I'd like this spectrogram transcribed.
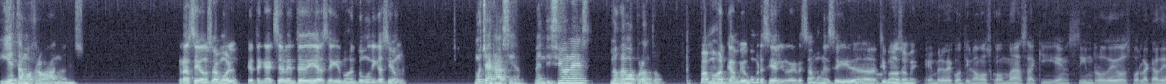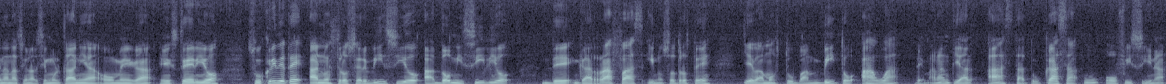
Y estamos trabajando en eso. Gracias, don Samuel. Que tenga excelente día. Seguimos en comunicación. Muchas gracias. Bendiciones. Nos vemos pronto. Vamos al cambio comercial y regresamos enseguida, estimados amigos. En breve continuamos con más aquí en Sin Rodeos por la cadena nacional simultánea Omega Estéreo. Suscríbete a nuestro servicio a domicilio de garrafas y nosotros te llevamos tu bambito agua de manantial hasta tu casa u oficina.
